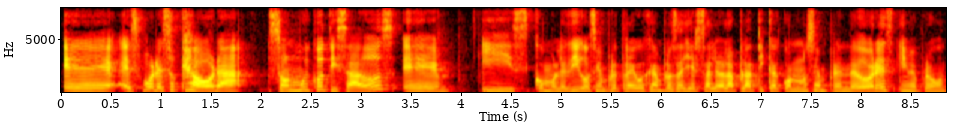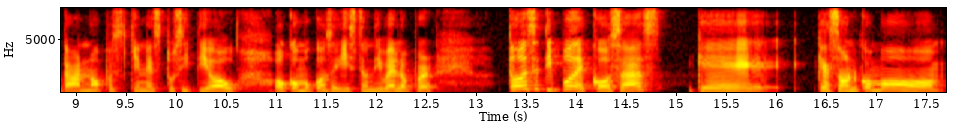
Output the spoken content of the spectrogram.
eh, es por eso que ahora son muy cotizados. Eh, y como les digo, siempre traigo ejemplos. Ayer salió a la plática con unos emprendedores y me preguntaban, no, pues quién es tu CTO o cómo conseguiste un developer. Todo ese tipo de cosas que, que son como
